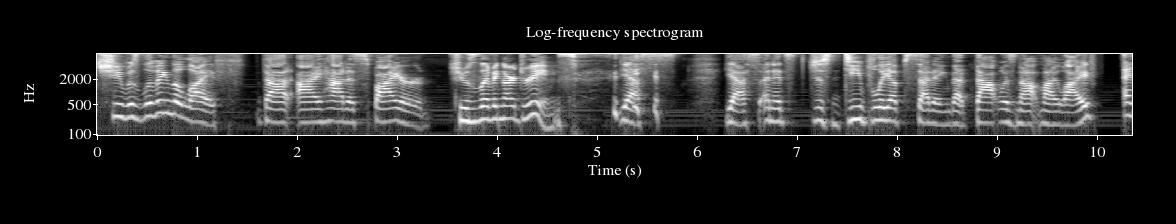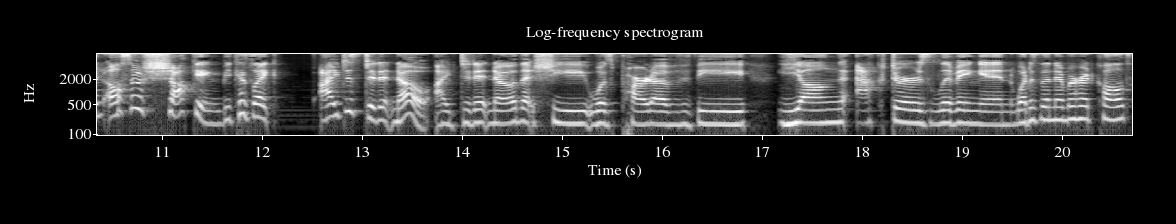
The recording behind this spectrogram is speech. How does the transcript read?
She was living the life that I had aspired. She was living our dreams. Yes. yes. And it's just deeply upsetting that that was not my life. And also shocking because like I just didn't know. I didn't know that she was part of the young actors living in what is the neighborhood called?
